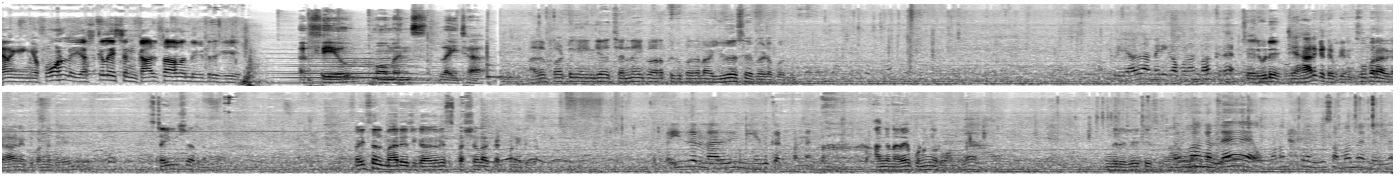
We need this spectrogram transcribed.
எனக்கு இங்கே ஃபோனில் எஸ்கலேஷன் கால்ஸாக வந்துக்கிட்டு இருக்கு. A few moments later. அது பாட்டுங்க இங்கே சென்னைக்கு வரதுக்கு பதிலாக யூஎஸ்ஏ போயிட போகுது. அப்படியாவது அமெரிக்கா போலான்னு பாக்குறேன் சரி விடு என் ஹேர் கட் எப்படி இருக்கு? சூப்பராக இருக்கா? நேற்று பண்ணது. ஸ்டைலிஷாக இருக்கா? ஃபைசல் மேரேஜுக்காகவே ஸ்பெஷலாக கட் பண்ணியிருக்கேன் ஃபைசல் மேரேஜ் நீ எது கட் பண்ண? அங்கே நிறைய பொண்ணுங்க வருவாங்கல்ல? உங்கள் ரிலேட்டிவ்ஸ்லாம் வருவாங்கல்ல? உனக்கும் அதுக்கு சம்மந்தம் இல்லைல்ல.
